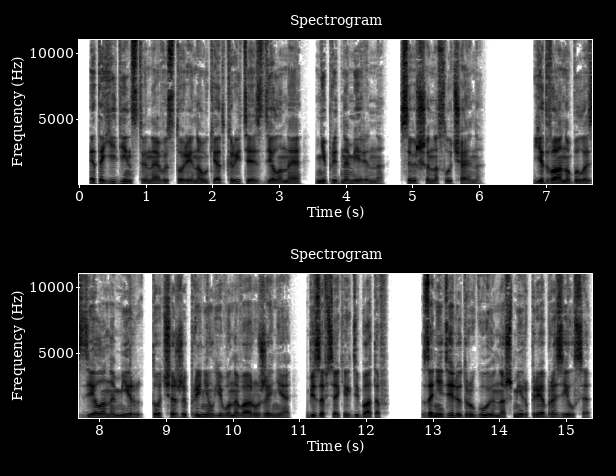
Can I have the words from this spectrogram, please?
— это единственное в истории науки открытие, сделанное непреднамеренно, совершенно случайно. Едва оно было сделано, мир тотчас же принял его на вооружение, безо всяких дебатов. За неделю-другую наш мир преобразился.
